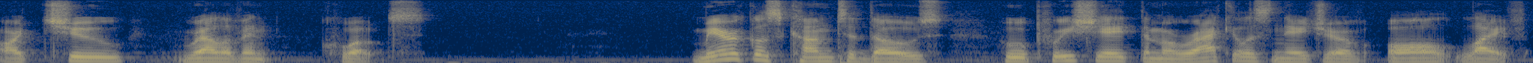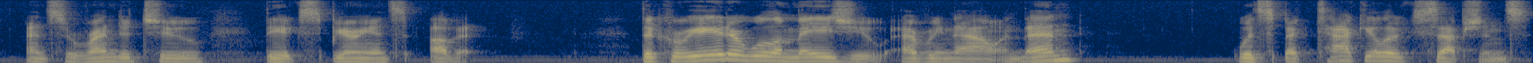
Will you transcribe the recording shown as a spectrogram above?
are two relevant quotes. Miracles come to those who appreciate the miraculous nature of all life and surrender to the experience of it. The Creator will amaze you every now and then with spectacular exceptions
